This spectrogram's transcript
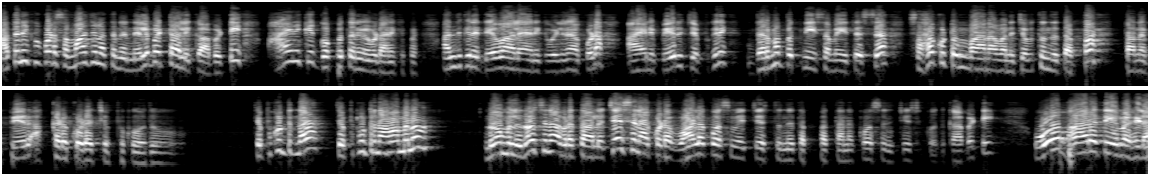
అతనికి కూడా సమాజంలో అతన్ని నిలబెట్టాలి కాబట్టి ఆయనకి గొప్పతనం ఇవ్వడానికి అందుకనే దేవాలయానికి వెళ్ళినా కూడా ఆయన పేరు చెప్పుకుని ధర్మపత్ని సమేత సహకుటుంబానవని చెబుతుంది తప్ప తన పేరు అక్కడ కూడా చెప్పుకోదు. చెప్పుకుంటుందా? చెప్పుకుంటున్నామా మనం? నోములు రోజున వ్రతాలు చేసినా కూడా వాళ్ళ కోసమే చేస్తుంది తప్ప తన కోసం చేసుకోదు. కాబట్టి ఓ భారతీయ మహిళ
